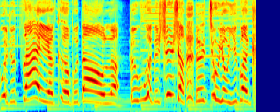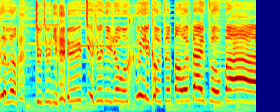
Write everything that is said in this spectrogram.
我就再也喝不到了。我的身上呃就有一罐可乐，求求你，呃求求你让我喝一口，再把我带走吧。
